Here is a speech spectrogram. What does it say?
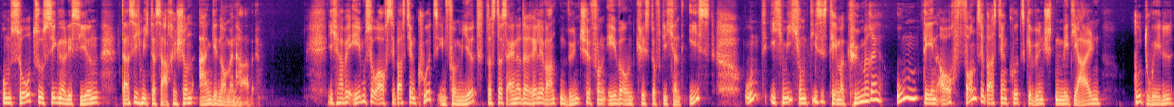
um so zu signalisieren, dass ich mich der Sache schon angenommen habe. Ich habe ebenso auch Sebastian Kurz informiert, dass das einer der relevanten Wünsche von Eva und Christoph Dichand ist und ich mich um dieses Thema kümmere, um den auch von Sebastian Kurz gewünschten medialen Goodwill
